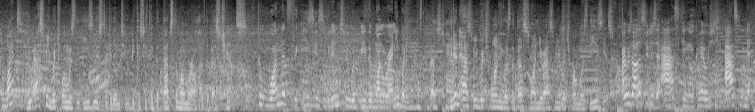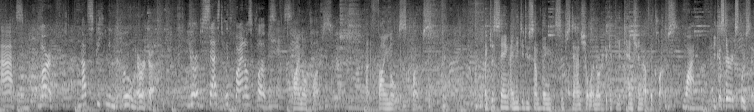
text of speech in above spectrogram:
What? You asked me which one was the easiest to get into because you think that that's the one where I'll have the best chance. The one that's the easiest to get into would be the one where anybody has the best chance. You didn't ask me which one was the best one, you asked me which one was the easiest one. I was honestly just asking, okay? I was just asking to ask. Mark, I'm not speaking in code. Erica, You're obsessed with finals clubs. final clubs, not finals clubs. I'm just saying I need to do something substantial in order to get the attention of the clubs. Why? Because they're exclusive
